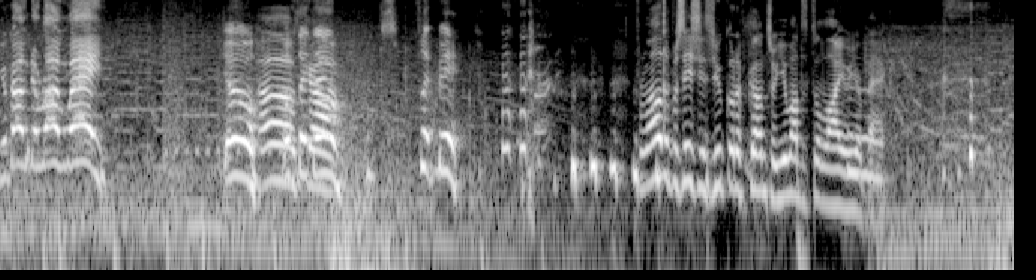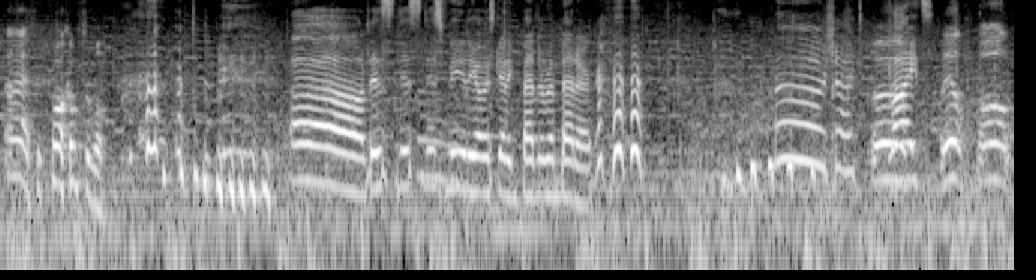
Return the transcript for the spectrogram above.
You're going the wrong way. Go. Oh, Upside God. down. Flip me. From all the positions you could have gone to, you wanted to lie on your back. Ah, it's more comfortable. Oh, this this this video is getting better and better. oh, shite. Oh, Right. Wheel. Ball.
